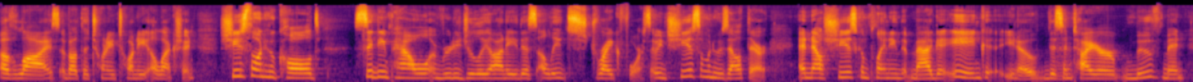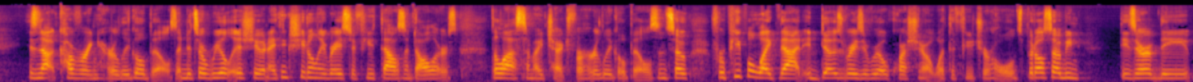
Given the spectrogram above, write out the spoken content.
of lies about the 2020 election. She's the one who called Sidney Powell and Rudy Giuliani this elite strike force. I mean, she is someone who's out there, and now she is complaining that MAGA Inc., you know, this mm-hmm. entire movement is not covering her legal bills. And it's a real issue. And I think she'd only raised a few thousand dollars the last time I checked for her legal bills. And so for people like that, it does raise a real question about what the future holds. But also, I mean, these are the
